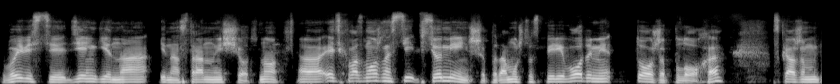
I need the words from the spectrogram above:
вывести деньги на иностранный счет. Но э, этих возможностей все меньше, потому что с переводами тоже плохо. Скажем,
